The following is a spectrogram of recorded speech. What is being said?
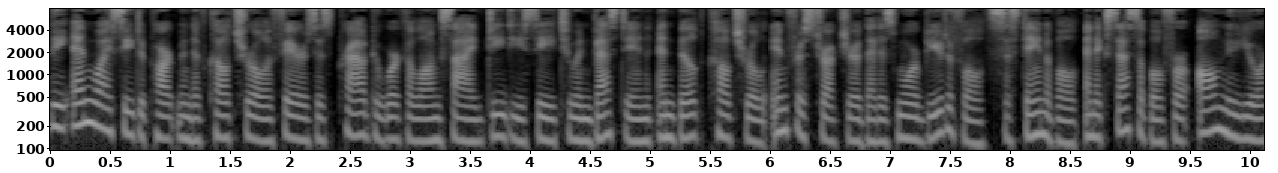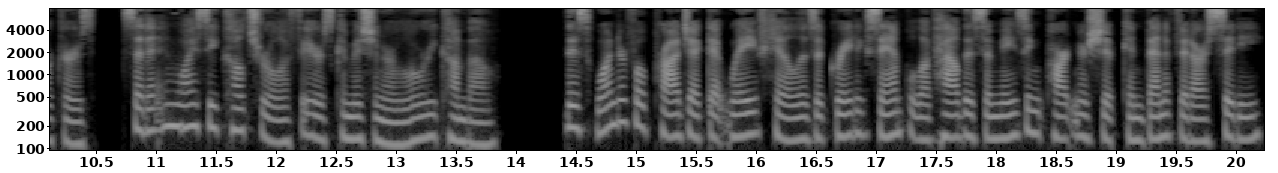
The NYC Department of Cultural Affairs is proud to work alongside DDC to invest in and build cultural infrastructure that is more beautiful, sustainable, and accessible for all New Yorkers, said NYC Cultural Affairs Commissioner Laurie Cumbo. This wonderful project at Wave Hill is a great example of how this amazing partnership can benefit our city,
